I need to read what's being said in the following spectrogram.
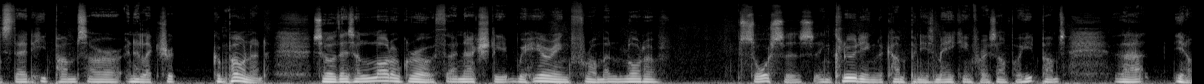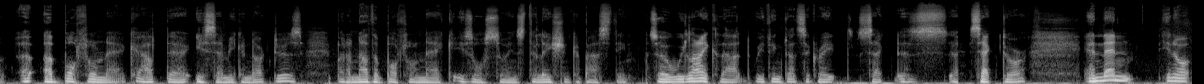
instead, heat pumps are an electric component. So there's a lot of growth, and actually, we're hearing from a lot of sources, including the companies making, for example, heat pumps, that you know a, a bottleneck out there is semiconductors, but another bottleneck is also installation capacity. So we like that. We think that's a great sec- uh, uh, sector, and then you know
